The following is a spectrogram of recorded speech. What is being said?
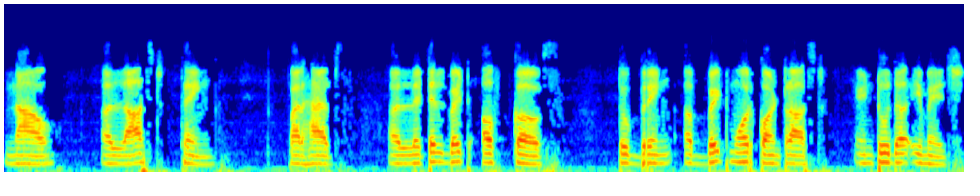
Now a last thing, perhaps a little bit of curves to bring a bit more contrast into the image.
